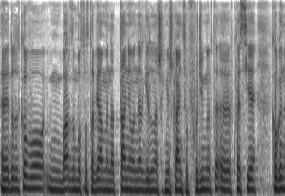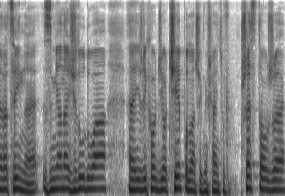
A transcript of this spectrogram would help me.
E, Dodatkowo bardzo mocno stawiamy na tanią energię dla naszych mieszkańców. Wchodzimy w, te, e, w kwestie kogeneracyjne, zmiana źródła, e, jeżeli chodzi o ciepło dla naszych mieszkańców. Przez to, że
